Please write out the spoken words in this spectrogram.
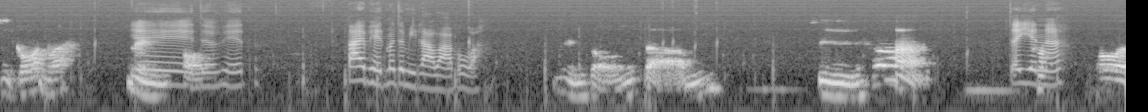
กี่ก้อนวะหเย้นึ่งสองเจอเพชรใต้เพชรมันจะมีลาวาปะวะหนึ่งสองสามสี่ห้าใจเย็นนะก้อน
